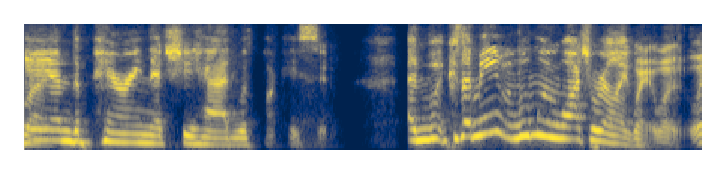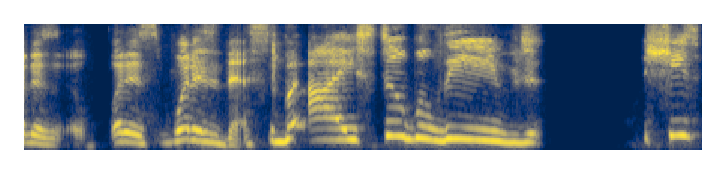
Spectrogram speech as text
and the pairing that she had with Soo. And because I mean, when we watch, it, we're like, wait, what, what is, what is, what is this? But I still believed she's,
